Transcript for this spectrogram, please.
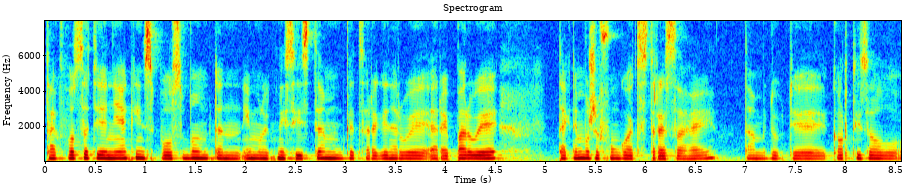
tak v podstate nejakým spôsobom ten imunitný systém, keď sa regeneruje a reparuje, tak nemôže fungovať v strese, hej. Tam idú tie kortizol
